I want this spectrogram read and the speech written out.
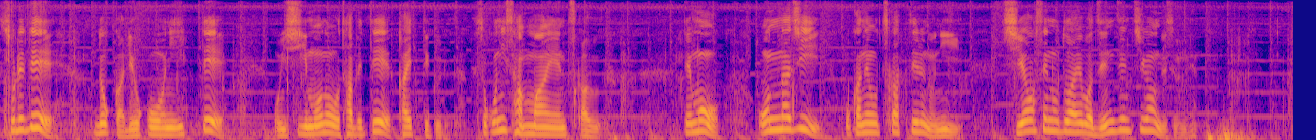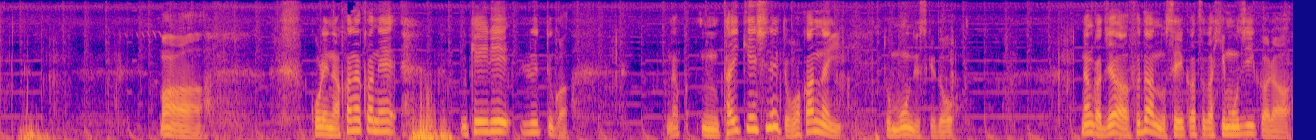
それでどっか旅行に行って美味しいものを食べて帰ってくる。そこに3万円使う。でも同じお金を使ってるのに幸せの度合いは全然違うんですよね。まあこれなかなかね受け入れるっていうかなんか、うん、体験しないと分かんないと思うんですけどなんかじゃあ普段の生活がひもじいから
